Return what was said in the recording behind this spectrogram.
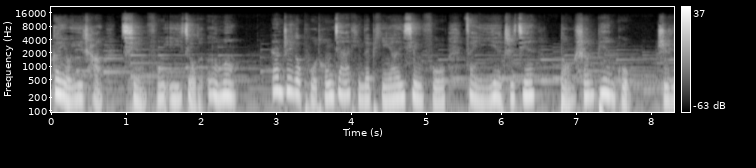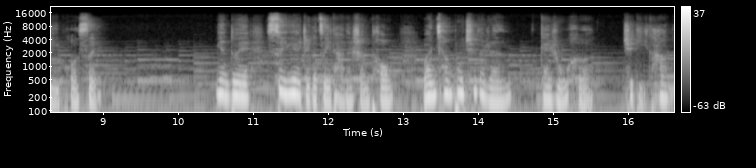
更有一场潜伏已久的噩梦，让这个普通家庭的平安幸福在一夜之间陡生变故，支离破碎。面对岁月这个最大的神偷，顽强不屈的人该如何去抵抗呢？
